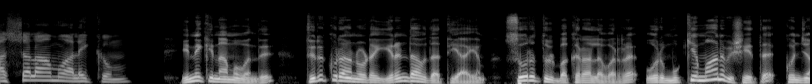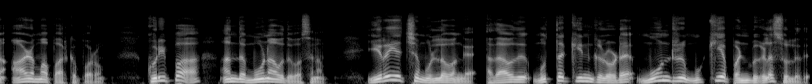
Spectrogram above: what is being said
அஸ்ஸலாமு அலைக்கும். இன்னைக்கு நாம வந்து திருக்குரானோட இரண்டாவது அத்தியாயம் சூரத்துல் பக்கரால வர்ற ஒரு முக்கியமான விஷயத்த கொஞ்சம் ஆழமா பார்க்க போறோம். குறிப்பா அந்த மூணாவது வசனம் இரையச்சம் உள்ளவங்க அதாவது முத்தக்கீன்களோட மூன்று முக்கிய பண்புகளை சொல்லுது.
